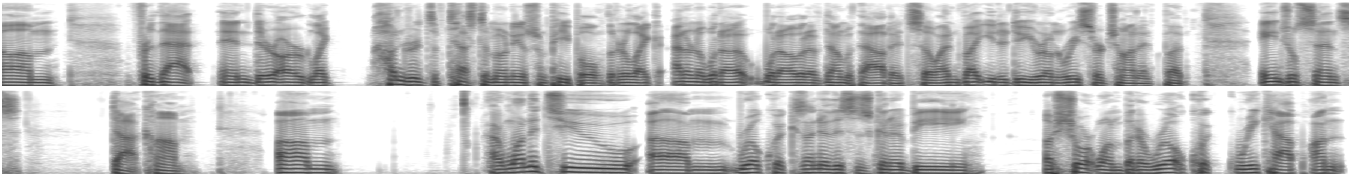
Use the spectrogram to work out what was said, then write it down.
um, for that, and there are like hundreds of testimonials from people that are like, I don't know what I what I would have done without it. So I invite you to do your own research on it. But angelsense.com. Um, I wanted to um, real quick because I know this is going to be a short one, but a real quick recap on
